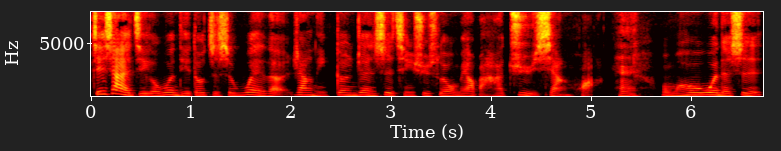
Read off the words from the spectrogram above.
接下来几个问题都只是为了让你更认识情绪，所以我们要把它具象化。嘿，我们会问的是，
